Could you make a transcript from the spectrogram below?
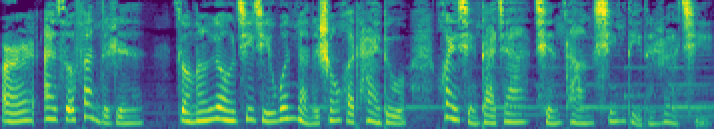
而爱做饭的人总能用积极温暖的生活态度唤醒大家潜藏心底的热情。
